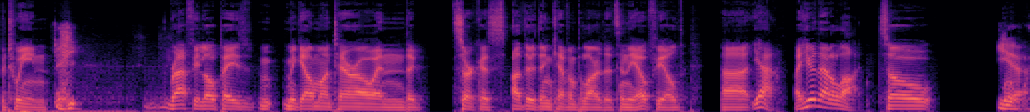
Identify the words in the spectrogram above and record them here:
between Raffy Lopez, M- Miguel Montero, and the circus other than Kevin Pillar that's in the outfield. Uh, yeah, I hear that a lot. So yeah,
